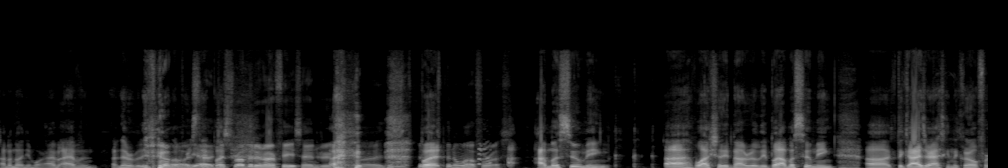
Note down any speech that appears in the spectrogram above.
I don't know anymore. I, I haven't. I've never really been on a Oh first yeah, date, but just rub it in our face, Andrew. Uh, it's been, But- it's been a while for us. I'm assuming. Uh, well, actually, not really, but I'm assuming uh, the guys are asking the girl for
